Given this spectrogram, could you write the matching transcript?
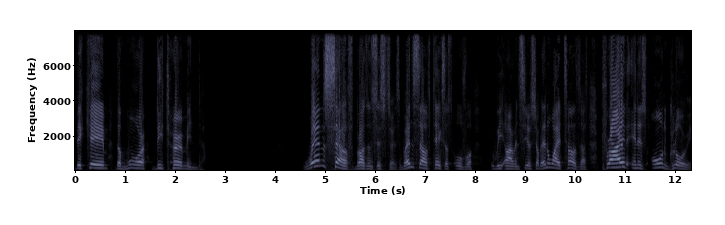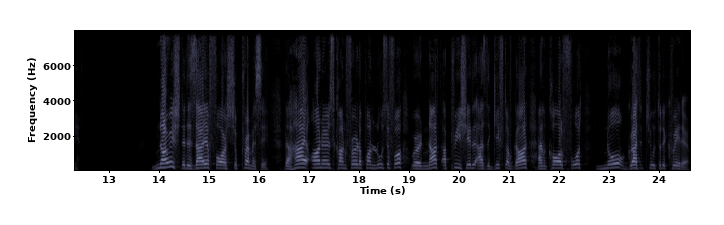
became the more determined. When self, brothers and sisters, when self takes us over, we are in serious trouble. Ellen White tells us pride in his own glory nourished the desire for supremacy. The high honors conferred upon Lucifer were not appreciated as the gift of God and called forth no gratitude to the Creator.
